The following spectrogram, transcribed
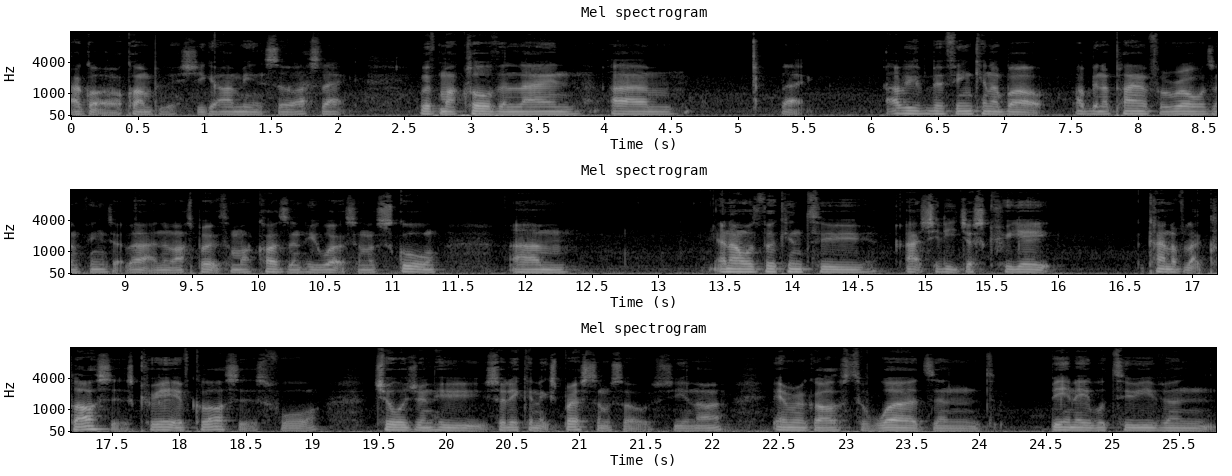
I got to accomplish. You get what I mean? So that's like with my clothing line. Um, like I've even been thinking about. I've been applying for roles and things like that. And then I spoke to my cousin who works in a school, um, and I was looking to actually just create kind of like classes, creative classes for children who so they can express themselves, you know, in regards to words and being able to even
